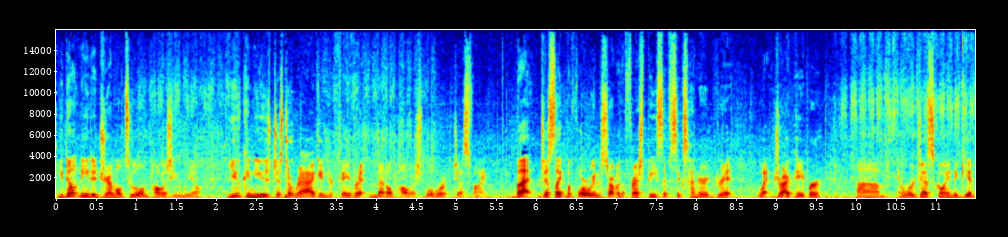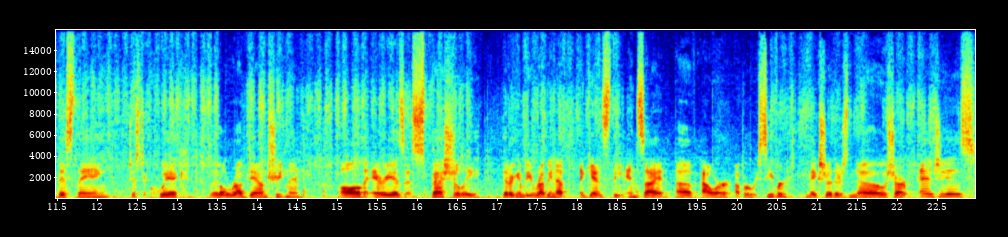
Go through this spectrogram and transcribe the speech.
You don't need a Dremel tool and polishing wheel. You can use just a rag and your favorite metal polish will work just fine. But just like before, we're gonna start with a fresh piece of 600 grit wet dry paper. Um, and we're just going to give this thing just a quick little rub down treatment. All the areas especially that are gonna be rubbing up against the inside of our upper receiver. Make sure there's no sharp edges.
